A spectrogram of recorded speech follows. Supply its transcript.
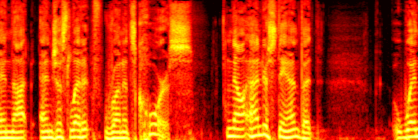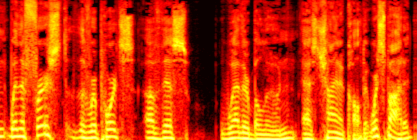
and not and just let it run its course. Now I understand that when when the first the reports of this weather balloon, as China called it, were spotted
